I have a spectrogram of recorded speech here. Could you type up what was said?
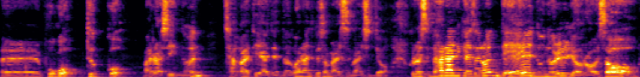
에, 보고 듣고 말할 수 있는 자가 돼야 된다고 하나님께서 말씀하시죠. 그렇습니다. 하나님께서는 내 눈을 열어서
